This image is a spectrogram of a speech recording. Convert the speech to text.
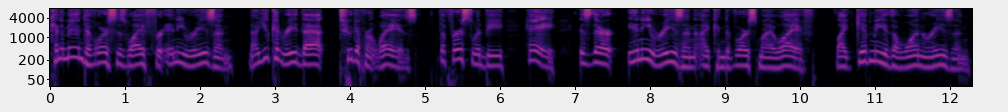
Can a man divorce his wife for any reason? Now, you could read that two different ways. The first would be, Hey, is there any reason I can divorce my wife? Like, give me the one reason.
